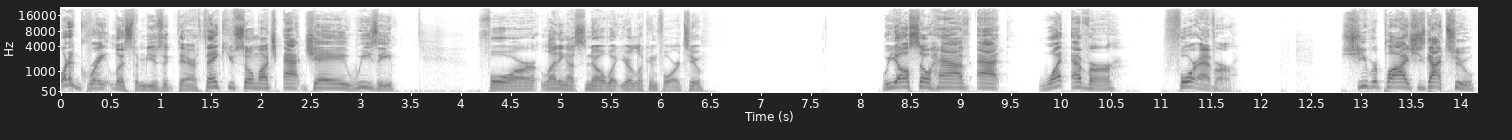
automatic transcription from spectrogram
what a great list of music there. Thank you so much at Jay Wheezy for letting us know what you're looking forward to. We also have at Whatever Forever. She replies, she's got two.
